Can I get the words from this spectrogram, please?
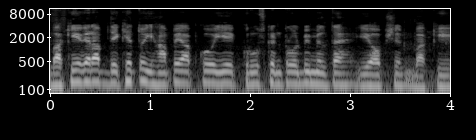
बाकी अगर आप देखें तो यहाँ पे आपको ये क्रूज कंट्रोल भी मिलता है। ये ऑप्शन बाकी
